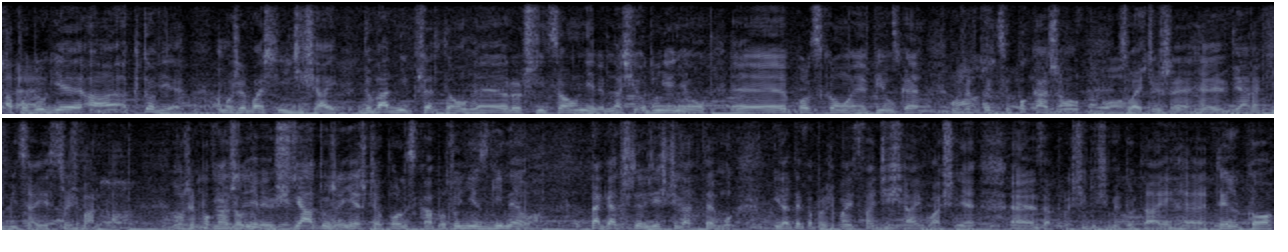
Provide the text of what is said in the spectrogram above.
A po drugie, a kto wie, a może właśnie dzisiaj, dwa dni przed tą e, rocznicą, nie wiem, nasi odmienią e, polską piłkę, może w końcu pokażą, słuchajcie, że wiara kibica jest coś warta. Może pokażą, nie wiem, światu, że jeszcze Polska po prostu nie zginęła, tak jak 40 lat temu. I dlatego, proszę Państwa, dzisiaj właśnie e, zaprosiliśmy tutaj e, tylko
